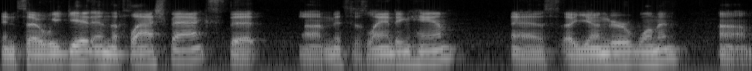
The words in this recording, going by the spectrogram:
And so we get in the flashbacks that Mrs. Landingham, as a younger woman, um,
